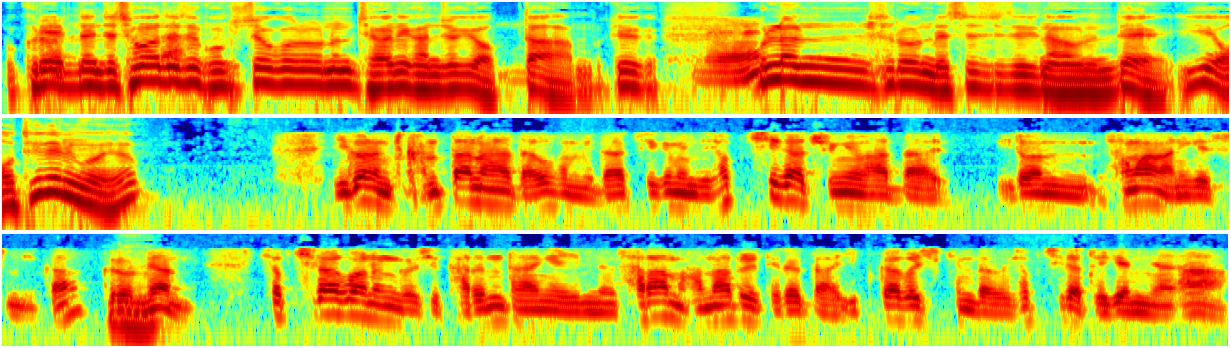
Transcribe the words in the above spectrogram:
뭐 그런데 네, 이제 청와대에서 공식적으로는 제안이 간 적이 없다. 뭐 이렇게 네. 혼란스러운 메시지들이 나오는데 이게 어떻게 되는 거예요? 이거는 간단하다고 봅니다. 지금 이제 협치가 중요하다 이런 상황 아니겠습니까? 그러면 협치라고 하는 것이 다른 당에 있는 사람 하나를 데려다 입각을 시킨다고 협치가 되겠냐라고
